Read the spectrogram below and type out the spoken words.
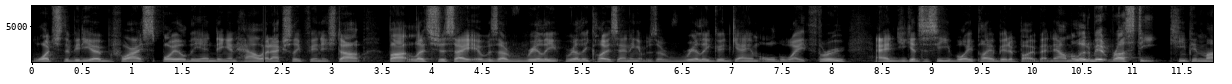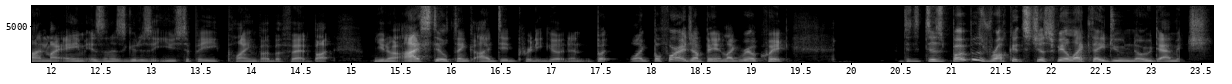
watch the video before I spoil the ending and how it actually finished up. But let's just say it was a really, really close ending. It was a really good game all the way through, and you get to see your boy play a bit of Boba. Now, I'm a little bit rusty. Keep in mind, my aim isn't as good as it used to be playing Boba Fett, but, you know, I still think I did pretty good. And But, like, before I jump in, like, real quick, does Boba's rockets just feel like they do no damage?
